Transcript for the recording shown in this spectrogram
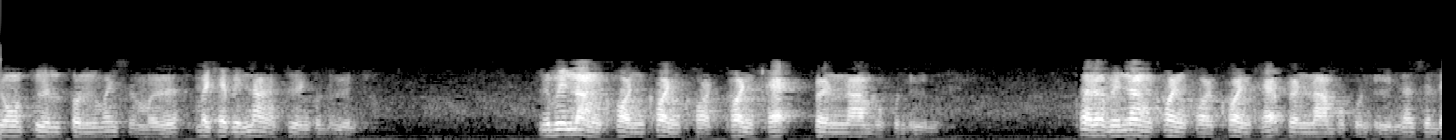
จงเตือนตนไว้เสมอ ไม่ใช่ไปนั่งเตือนคนอื่น หรือไปนั่งคอนค่อนคอดค่อนแคะเป็นนามบุคคลอื่น ถ้าเราไปนั่งค่อยคอยค่อยแคะเป็นนามบุคคลอื่นนั่นแสด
